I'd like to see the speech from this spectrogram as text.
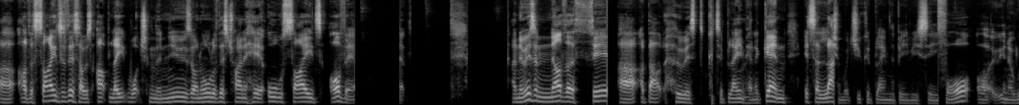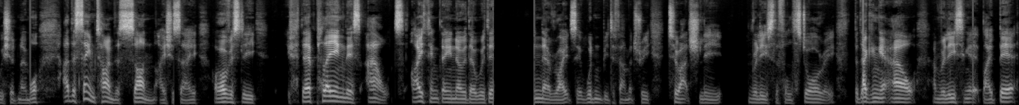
uh, other sides of this. I was up late watching the news on all of this, trying to hear all sides of it. And there is another theory uh, about who is to blame here. And again, it's a in which you could blame the BBC for, or you know, we should know more. At the same time, the Sun, I should say, are obviously they're playing this out. I think they know they're within their rights. It wouldn't be defamatory to actually release the full story, but dragging it out and releasing it by bit.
